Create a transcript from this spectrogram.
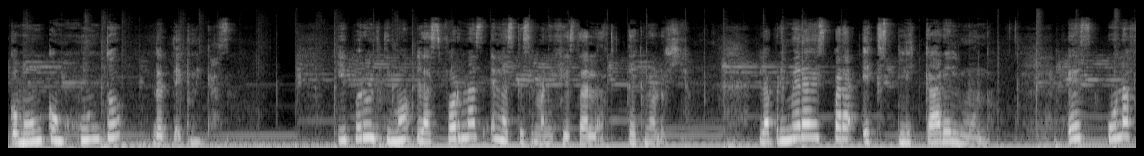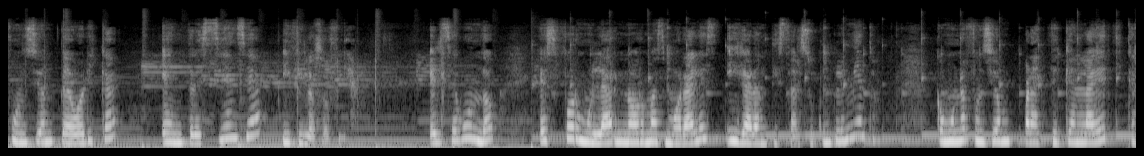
como un conjunto de técnicas. Y por último, las formas en las que se manifiesta la tecnología. La primera es para explicar el mundo. Es una función teórica entre ciencia y filosofía. El segundo es formular normas morales y garantizar su cumplimiento, como una función práctica en la ética.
